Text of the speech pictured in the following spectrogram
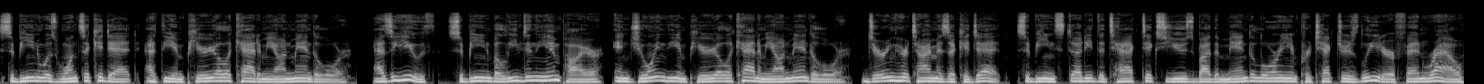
Sabine was once a cadet at the Imperial Academy on Mandalore. As a youth, Sabine believed in the Empire and joined the Imperial Academy on Mandalore. During her time as a cadet, Sabine studied the tactics used by the Mandalorian Protector's leader, Fen Rau,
